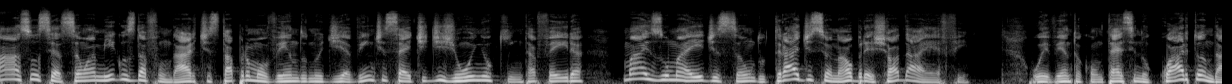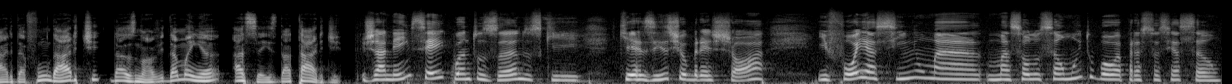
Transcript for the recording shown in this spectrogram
A Associação Amigos da Fundarte está promovendo no dia 27 de junho, quinta-feira, mais uma edição do tradicional brechó da AF. O evento acontece no quarto andar da Fundarte, das nove da manhã às seis da tarde. Já nem sei quantos anos que, que existe o brechó e foi assim uma, uma solução muito boa para a associação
